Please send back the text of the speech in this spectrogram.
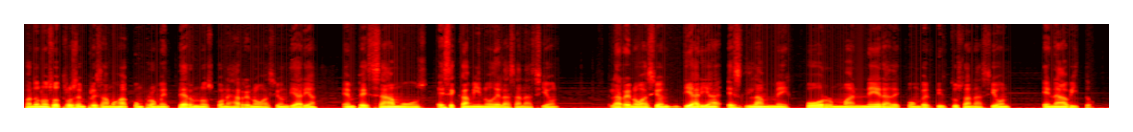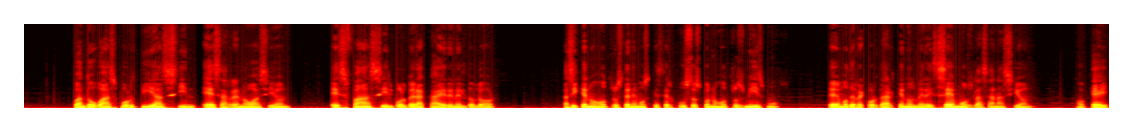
Cuando nosotros empezamos a comprometernos con esa renovación diaria, empezamos ese camino de la sanación. La renovación diaria es la mejor manera de convertir tu sanación en hábito. Cuando vas por días sin esa renovación, es fácil volver a caer en el dolor. Así que nosotros tenemos que ser justos con nosotros mismos. Debemos de recordar que nos merecemos la sanación. ¿Ok?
